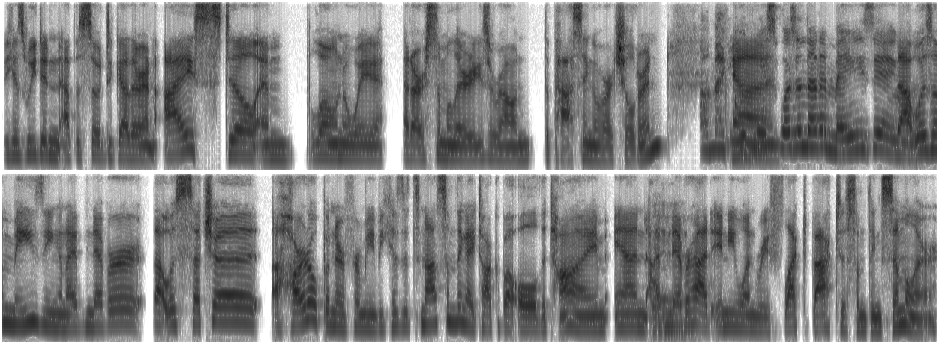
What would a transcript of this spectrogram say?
because we did an episode together and I still am blown away at our similarities around the passing of our children. Oh my goodness, and wasn't that amazing? That was amazing and I've never that was such a a heart opener for me because it's not something I talk about all the time and yeah. I've never had anyone reflect back to something similar.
